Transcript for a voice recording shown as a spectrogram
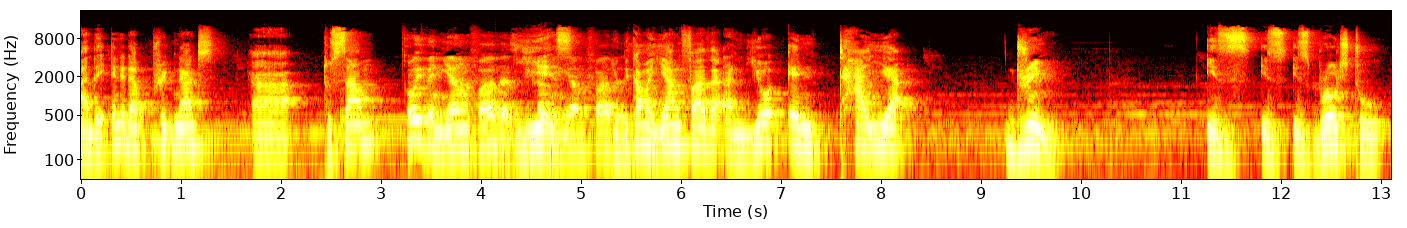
And they ended up pregnant uh, to some Or even young fathers yes. young fathers. you become a young father and your entire dream is is is brought to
